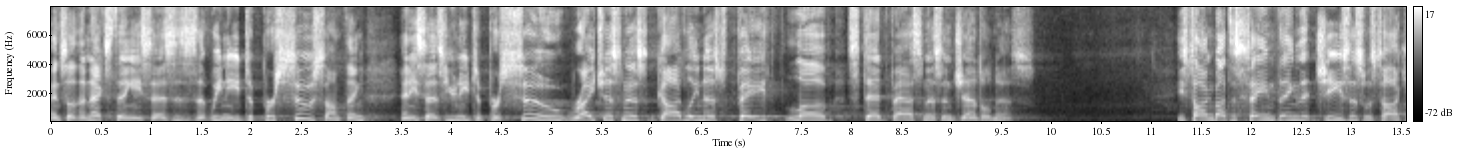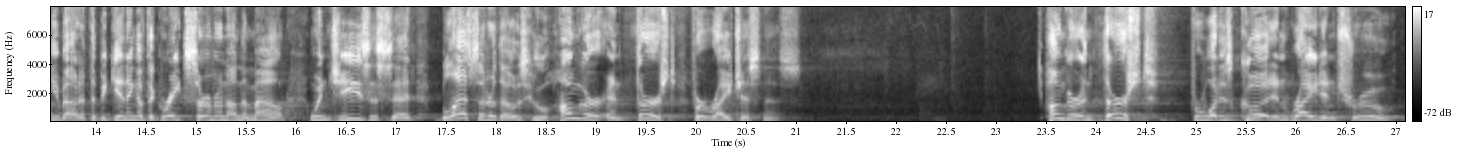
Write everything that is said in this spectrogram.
And so the next thing he says is that we need to pursue something. And he says you need to pursue righteousness, godliness, faith, love, steadfastness, and gentleness. He's talking about the same thing that Jesus was talking about at the beginning of the great Sermon on the Mount when Jesus said, Blessed are those who hunger and thirst for righteousness. Hunger and thirst for what is good and right and true.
